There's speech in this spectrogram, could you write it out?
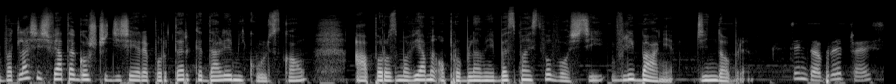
W Atlasie Świata goszczy dzisiaj reporterkę Dalię Mikulską, a porozmawiamy o problemie bezpaństwowości w Libanie. Dzień dobry. Dzień dobry, cześć.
